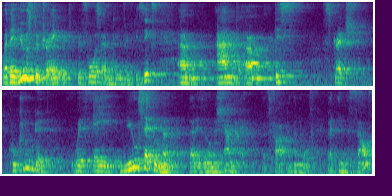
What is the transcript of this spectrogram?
where they used to trade before 1756. Um, and um, this stretch concluded with a new settlement that is known as Shanghai. That's far up in the north. But in the south,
